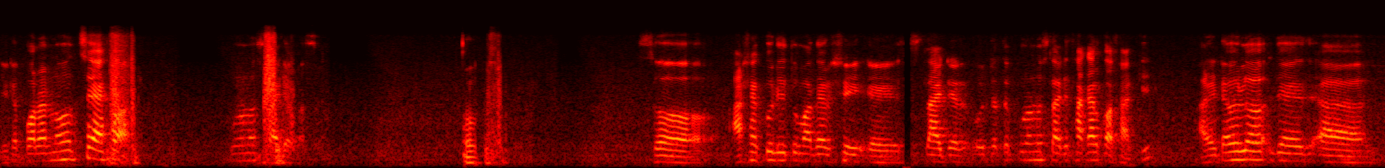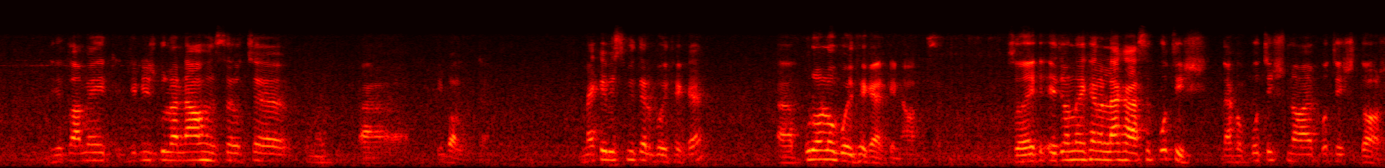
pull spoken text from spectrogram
যেটা পড়ানো হচ্ছে এখন পুরনো স্লাইডেও আছে। ওকে সো আশা করি তোমাদের সেই স্লাইডের ওইটাতে পুরনো স্লাইডে থাকার কথা আর কি। আর এটা হলো যে যেহেতু আমি জিনিসগুলো নেওয়া হয়েছে হচ্ছে কি বল ম্যাকিব স্মিথের বই থেকে পুরনো বই থেকে আর কি নেওয়া হয়েছে। সো এই জন্য এখানে লেখা আছে পঁচিশ। দেখো পঁচিশ নয় পঁচিশ দশ।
